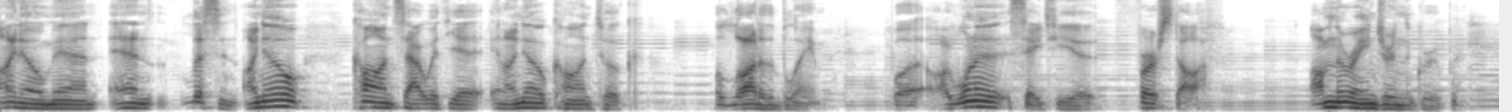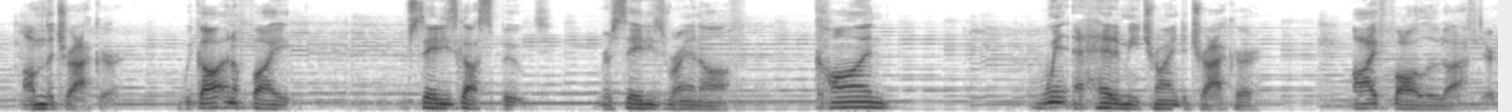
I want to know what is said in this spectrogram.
I know, man. And listen, I know Khan sat with you, and I know Khan took a lot of the blame. But I want to say to you, first off, I'm the ranger in the group. I'm the tracker. We got in a fight. Mercedes got spooked. Mercedes ran off. Khan went ahead of me trying to track her. I followed after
